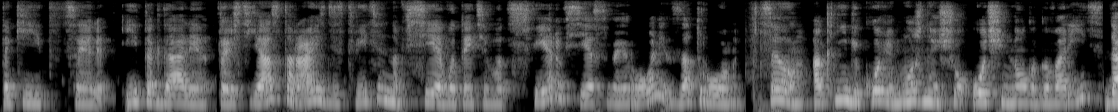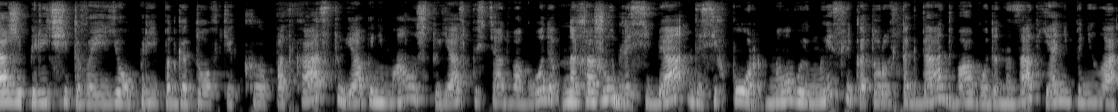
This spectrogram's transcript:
такие-то цели и так далее. То есть я стараюсь действительно все вот эти вот сферы, все свои роли затронуть. В целом о книге Кови можно еще очень много говорить. Даже перечитывая ее при подготовке к подкасту, я понимала, что я спустя два года нахожу для себя до сих пор новые мысли, которых тогда тогда, два года назад, я не поняла.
